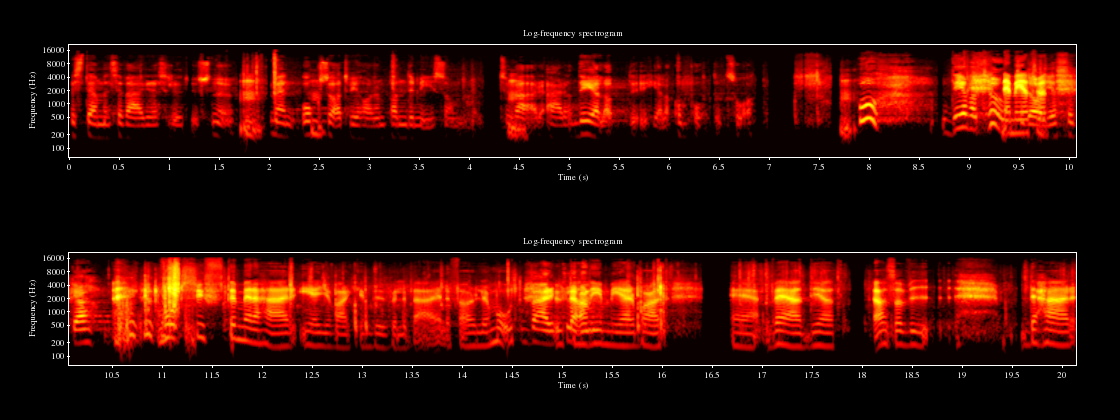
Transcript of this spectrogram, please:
bestämmelsevägarna ser ut just nu. Mm. Men också mm. att vi har en pandemi som tyvärr är en del av hela kompottet. Så. Oh, det var tungt Nej, men jag idag, tror Jessica. vårt syfte med det här är ju varken bu eller bä eller för eller emot. Verkligen. Utan det är mer bara att eh, vädja, alltså vi, det här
